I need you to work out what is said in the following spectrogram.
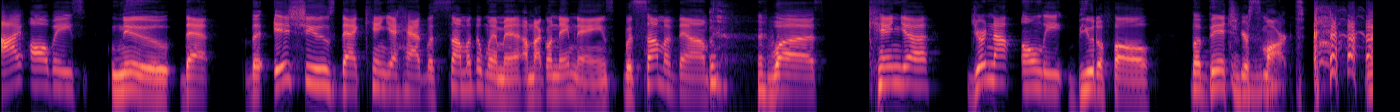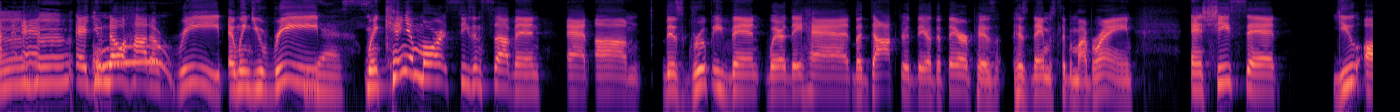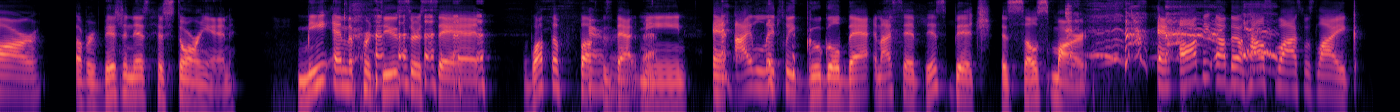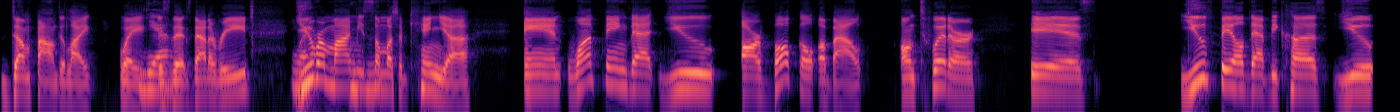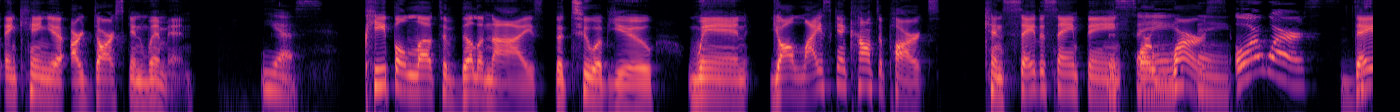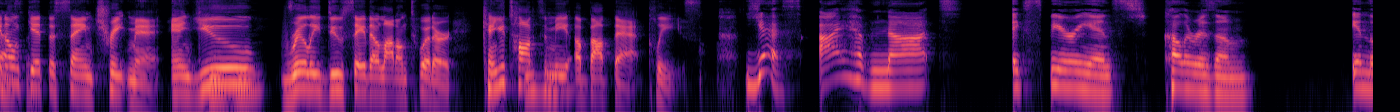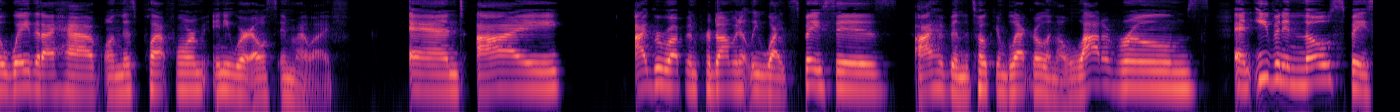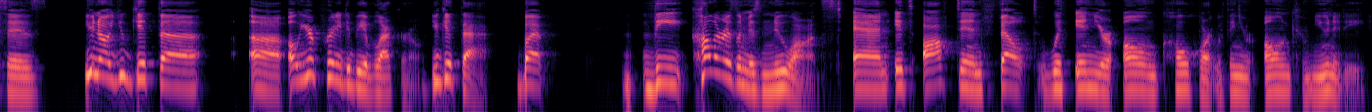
I always knew that the issues that Kenya had with some of the women, I'm not gonna name names, with some of them was Kenya, you're not only beautiful, but bitch, you're Mhm. smart. Mhm. and you know how to read. And when you read, Yes. when Kenya Moore season seven at um this group event where they had the doctor there, the therapist, his name is slipping my brain, and she said, "You are a revisionist historian." Me and the producer said, "What the fuck does that that. mean?" And I literally googled that, and I said, "This bitch is so smart." and all the other Yes. housewives was like dumbfounded, like, "Wait, Yeah. is that is that a read?" You remind me so mhm. much of Kenya. And one thing that you are vocal about on Twitter is you feel that because you and Kenya are dark skinned women, Yes. People love to villainize the two of you when y'all light skinned counterparts can say the same The thing same or worse. thing. Or worse. They don't get the same treatment. And you mm-hmm. really do say that a lot on Twitter. Can you talk to me mm-hmm. about that, please? Yes, I have not experienced colorism in the way that I have on this platform anywhere else in my life. And I I grew up in predominantly white spaces. I have been the token black girl in a lot of rooms. And even in those spaces, you know, you get the uh oh, you're pretty to be a black girl. You get that. But the colorism is nuanced and it's often felt within your own cohort, within your own community.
